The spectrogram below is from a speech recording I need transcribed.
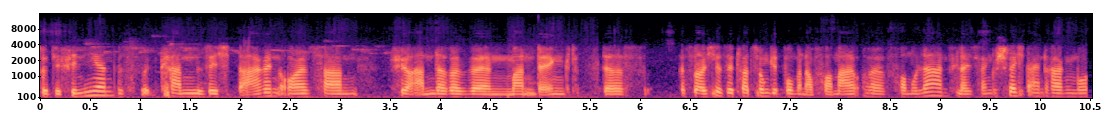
zu definieren. Es kann sich darin äußern für andere, wenn man denkt, dass es solche Situationen gibt, wo man auf äh, Formularen vielleicht sein Geschlecht eintragen muss.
